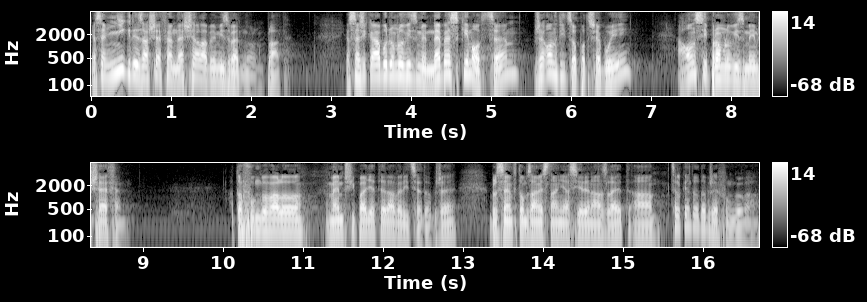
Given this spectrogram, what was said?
já jsem nikdy za šéfem nešel, aby mi zvednul plat. Já jsem říkal, já budu mluvit s mým nebeským otcem, že on ví, co potřebují a on si promluví s mým šéfem. A to fungovalo v mém případě teda velice dobře. Byl jsem v tom zaměstnání asi 11 let a celkem to dobře fungovalo.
